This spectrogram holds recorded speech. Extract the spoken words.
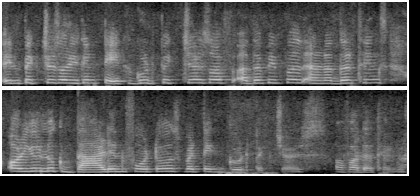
in pictures or you can take good pictures of other people and other things, or you look bad in photos but take good pictures of other things.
